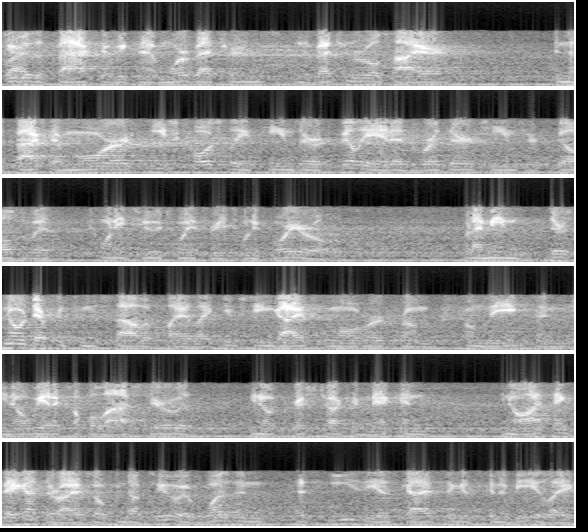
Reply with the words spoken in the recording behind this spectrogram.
due Right. to the fact that we can have more veterans and the veteran rules higher, and the fact that more East Coast League teams are affiliated where their teams are filled with 22, 23, 24 year olds. But I mean, there's no difference in the style of play. Like you've seen guys come over from from leagues, and you know we had a couple last year with you know Chris Chuck and Mick, and you know I think they got their eyes opened up too. It wasn't as easy as guys think it's going to be. Like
